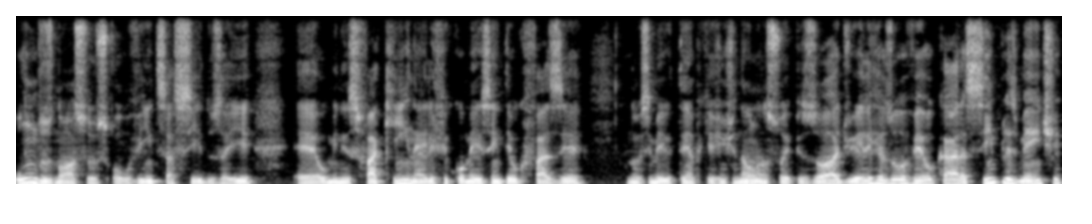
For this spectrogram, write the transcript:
um dos nossos ouvintes assíduos aí é o ministro Faquin, né? Ele ficou meio sem ter o que fazer nesse meio tempo que a gente não lançou episódio, e ele resolveu, cara, simplesmente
